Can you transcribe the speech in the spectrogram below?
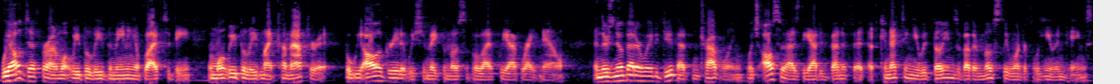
We all differ on what we believe the meaning of life to be and what we believe might come after it, but we all agree that we should make the most of the life we have right now. And there's no better way to do that than traveling, which also has the added benefit of connecting you with billions of other mostly wonderful human beings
